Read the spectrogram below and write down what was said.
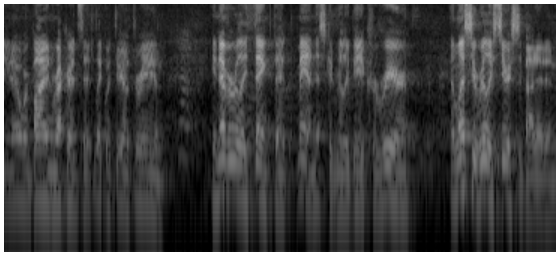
You know, we're buying records at Liquid 303, and you never really think that, man, this could really be a career unless you're really serious about it. And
